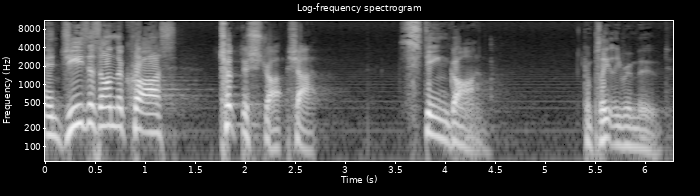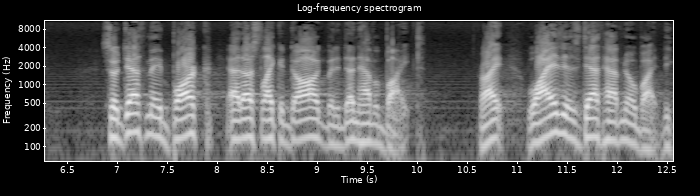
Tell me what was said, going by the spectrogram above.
and Jesus on the cross took the shot. Sting gone. Completely removed. So death may bark at us like a dog, but it doesn't have a bite. Right? Why does death have no bite?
